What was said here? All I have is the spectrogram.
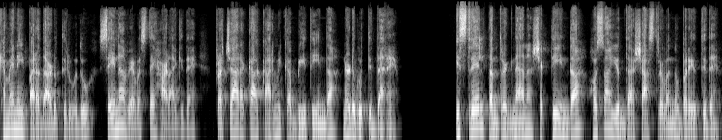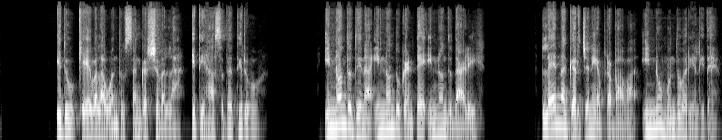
ಖಮೆನಿ ಪರದಾಡುತ್ತಿರುವುದು ಸೇನಾ ವ್ಯವಸ್ಥೆ ಹಾಳಾಗಿದೆ, ಪ್ರಚಾರಕ ಕಾರ್ಮಿಕ ಭೀತಿಯಿಂದ ನಡುಗುತ್ತಿದ್ದಾರೆ. ಇಸ್ರೇಲ್ ತಂತ್ರಜ್ಞಾನ ಶಕ್ತಿಯಿಂದ ಹೊಸ ಯುದ್ಧ ಶಾಸ್ತ್ರವನ್ನು ಬರೆಯುತ್ತಿದೆ. ಇದು ಕೇವಲ ಒಂದು ಸಂಘರ್ಷವಲ್ಲ, ಇತಿಹಾಸದ ತಿರುವು. ಇನ್ನೊಂದು ದಿನ ಇನ್ನೊಂದು ಗಂಟೆ ಇನ್ನೊಂದು ದಾಳಿ. ಲೇನ ಗರ್ಜನೆಯ ಪ್ರಭಾವ ಇನ್ನೂ ಮುಂದುವರಿಯಲಿದೆ.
